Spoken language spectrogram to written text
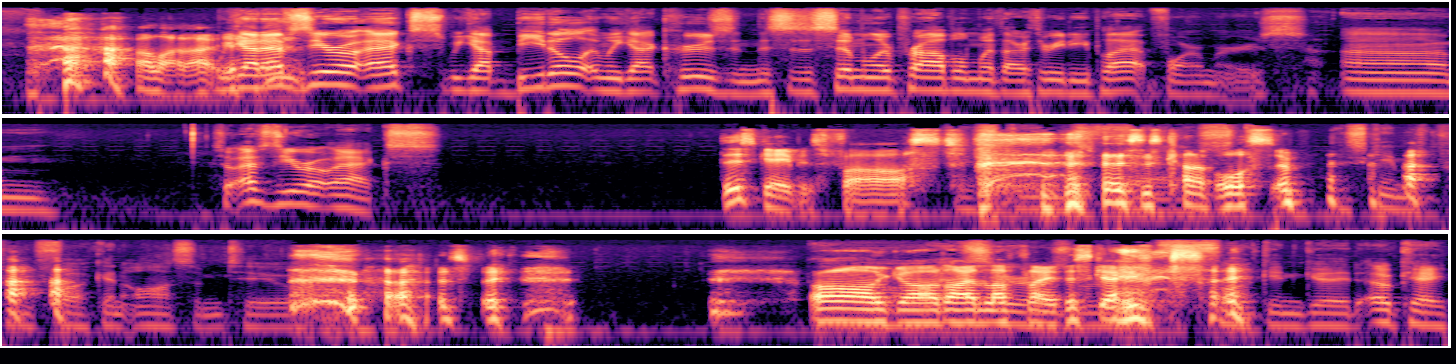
I like that. We got F Zero X, we got Beetle, and we got Cruisin'. This is a similar problem with our 3D platformers. Um, so F Zero X. This game is fast. This is this is kind of awesome. This game is pretty fucking awesome too. oh god, I love playing this really game. So- fucking good. Okay,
